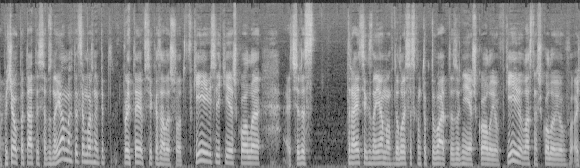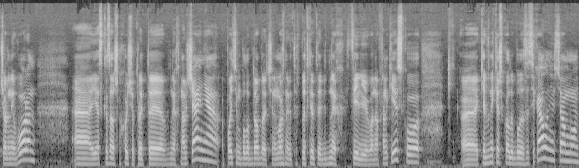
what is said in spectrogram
Почав питатися в знайомих, де це можна під... пройти. Всі казали, що от в Києві стільки школи. Через третіх знайомих вдалося сконтактувати з однією школою в Києві, власне, школою в Чорний Ворон. Е, Я сказав, що хочу пройти в них навчання. Потім було б добре, чи не можна відкрити від них філію Івано-Франківську. Е, Керівники школи були зацікавлені в цьому.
